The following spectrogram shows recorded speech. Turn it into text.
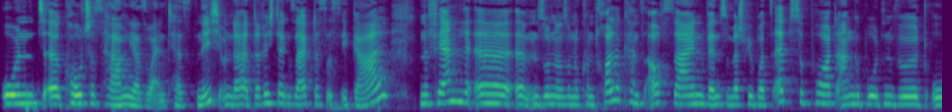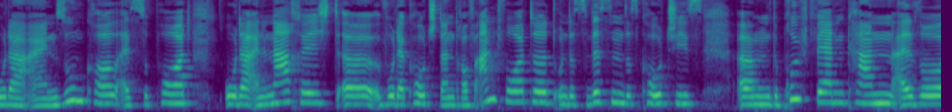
Und äh, Coaches haben ja so einen Test nicht. Und da hat der Richter gesagt, das ist egal. Eine Fern, äh, äh, so eine so eine Kontrolle kann es auch sein, wenn zum Beispiel WhatsApp-Support angeboten wird oder ein Zoom-Call als Support oder eine Nachricht, äh, wo der Coach dann darauf antwortet und das Wissen des Coaches ähm, geprüft werden kann. Also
